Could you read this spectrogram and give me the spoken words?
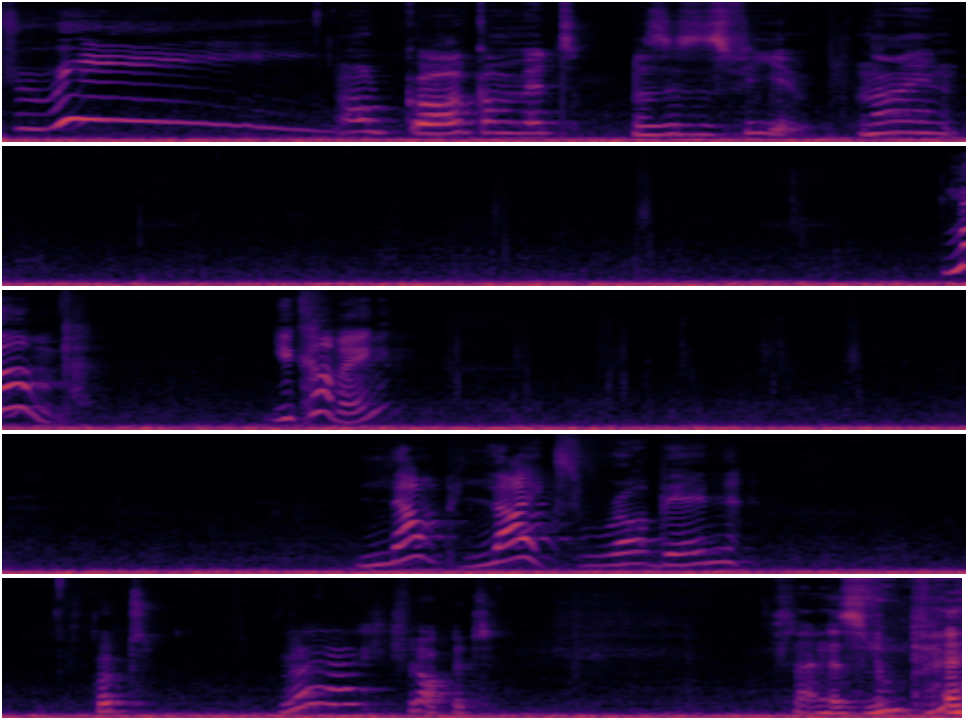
Free! Oh Gott, komm mit. Das ist es Vieh. Nein. You coming? Lump likes Robin. Gut. Ja, ich will auch mit. Kleines Lumpe.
